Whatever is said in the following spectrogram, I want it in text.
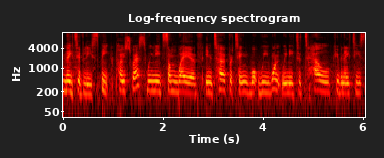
natively speak Postgres, we need some way of interpreting what we want. We need to tell Kubernetes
